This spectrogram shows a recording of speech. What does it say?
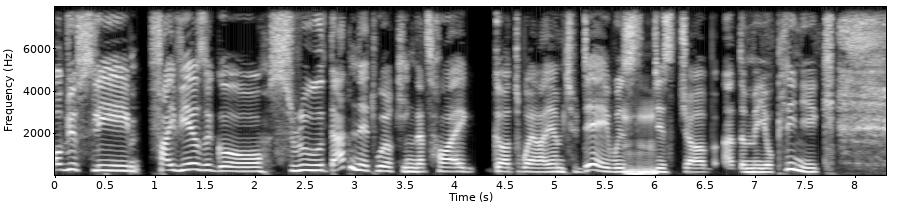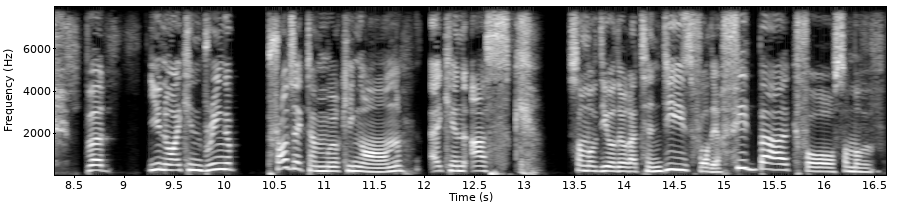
Obviously, five years ago, through that networking, that's how I got where I am today with mm-hmm. this job at the Mayo Clinic. But you know, I can bring a project I'm working on, I can ask some of the other attendees for their feedback, for some of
